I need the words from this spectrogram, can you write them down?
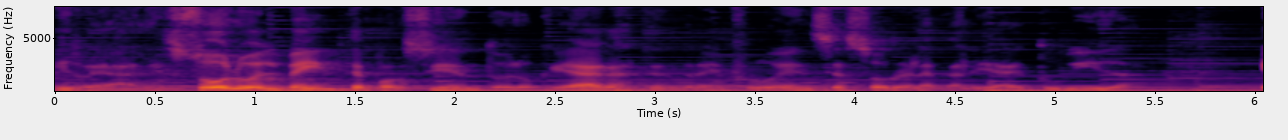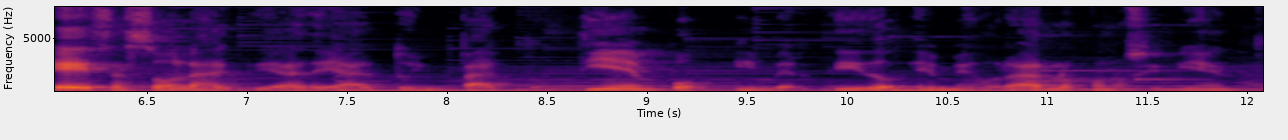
y reales. Solo el 20% de lo que hagas tendrá influencia sobre la calidad de tu vida. Esas son las actividades de alto impacto. Tiempo invertido en mejorar los conocimientos,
